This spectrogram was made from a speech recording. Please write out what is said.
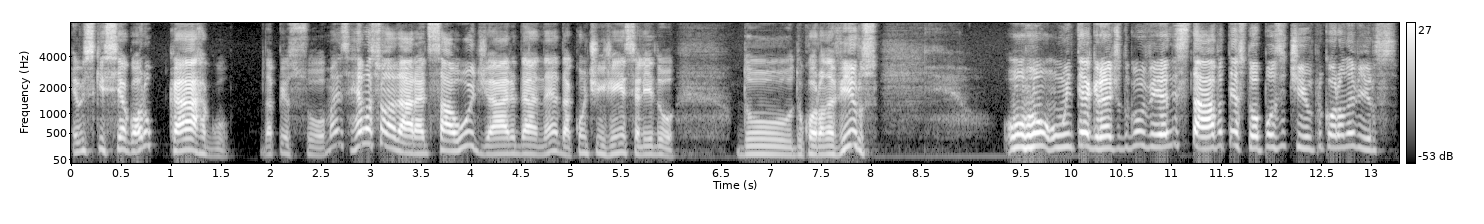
eu esqueci agora o cargo da pessoa, mas relacionada à área de saúde, à área da, né, da contingência ali do, do, do coronavírus, um, um integrante do governo estava, testou positivo para o coronavírus.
